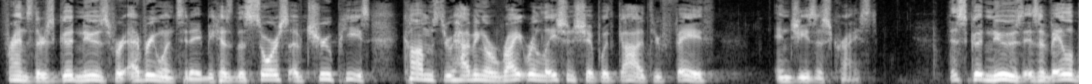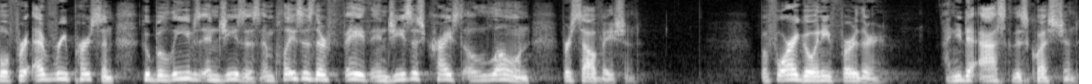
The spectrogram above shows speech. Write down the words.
Friends, there's good news for everyone today because the source of true peace comes through having a right relationship with God through faith in Jesus Christ. This good news is available for every person who believes in Jesus and places their faith in Jesus Christ alone for salvation. Before I go any further, I need to ask this question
